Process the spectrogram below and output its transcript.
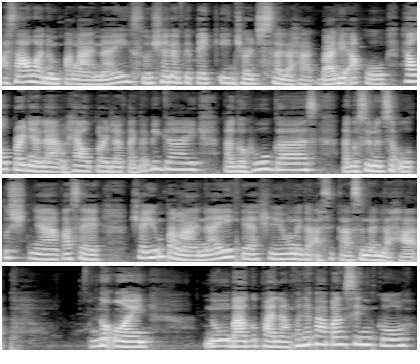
asawa ng panganay. So, siya nagte-take in charge sa lahat. Bali ako, helper niya lang. Helper lang tagabigay, tagahugas, tagasunod sa utos niya. Kasi siya yung panganay, kaya siya yung nag-aasikaso ng lahat. Noon, nung bago pa lang ko, napapansin ko,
